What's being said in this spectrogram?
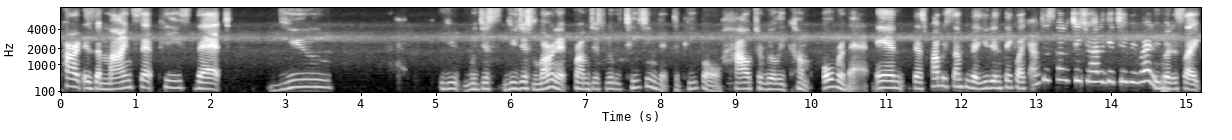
part is a mindset piece that you you we just you just learn it from just really teaching it to people how to really come over that and that's probably something that you didn't think like i'm just going to teach you how to get tv ready but it's like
